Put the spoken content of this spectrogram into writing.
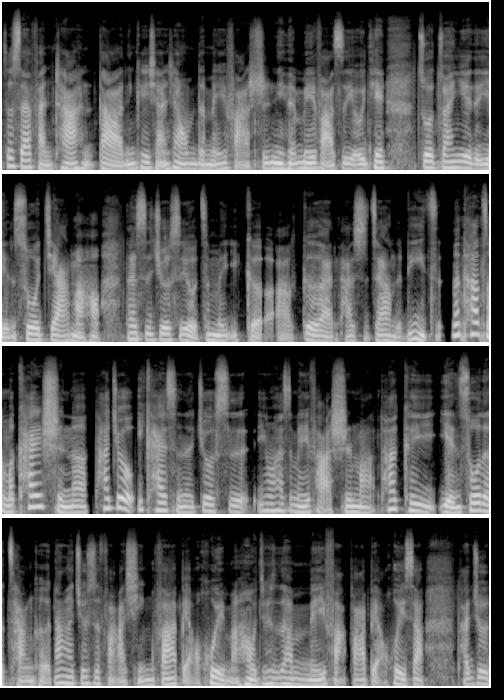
这实在反差很大，你可以想象我们的美发师，你的美发师有一天做专业的演说家嘛？哈，但是就是有这么一个啊个案，他是这样的例子。那他怎么开始呢？他就一开始呢，就是因为他是美发师嘛，他可以演说的场合，当然就是发型发表会嘛，哈，就是他们美发发表会上，他就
